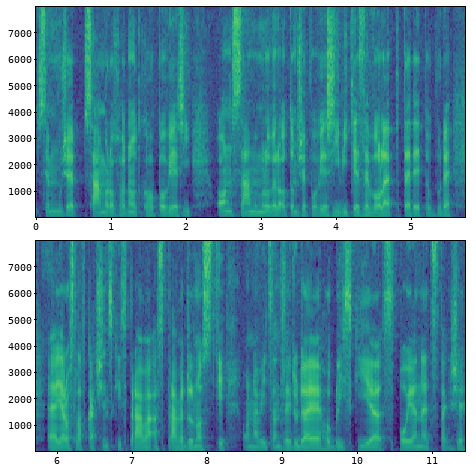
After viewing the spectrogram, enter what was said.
se může sám rozhodnout, koho pověří. On sám mluvil o tom, že pověří vítěze voleb, tedy to bude eh, Jaroslav Kačinský zpráva a spravedlnosti. On navíc Andřej Duda je jeho blízký eh, spojenec, takže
